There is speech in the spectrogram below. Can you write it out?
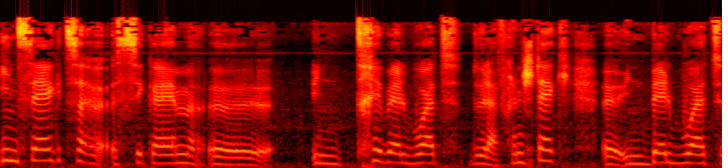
Insect, euh, c'est quand même euh, une très belle boîte de la French Tech, une belle boîte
